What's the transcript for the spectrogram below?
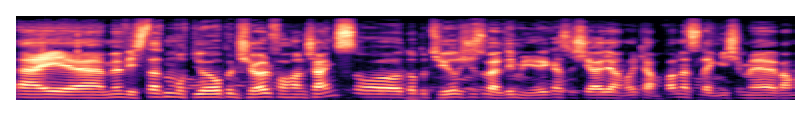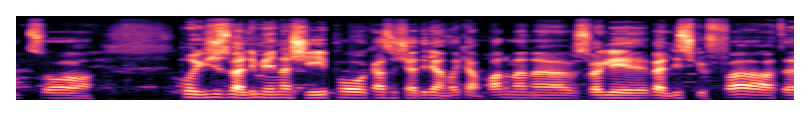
Nei, eh, Vi visste at vi måtte gjøre jobben sjøl for å ha en sjanse. og Da betyr det ikke så veldig mye hva som skjer i de andre kampene. Så lenge ikke vi er vant, så bruker ikke så veldig mye energi på hva som skjedde i de andre kampene. Men uh, selvfølgelig veldig skuffa at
